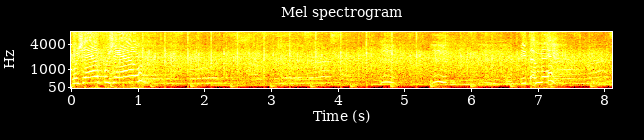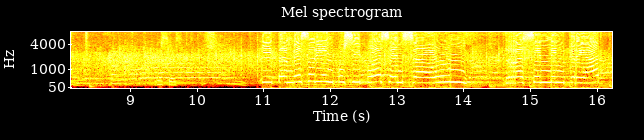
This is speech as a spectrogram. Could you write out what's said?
Pugeu, pugeu. I també... Gràcies. I també seria impossible sense un recentment creat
